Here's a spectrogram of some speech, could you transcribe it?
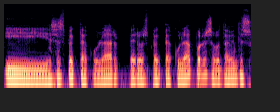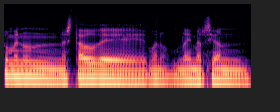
Y es espectacular, pero espectacular por eso, porque también te suma en un estado de, bueno, una inmersión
